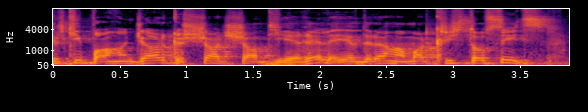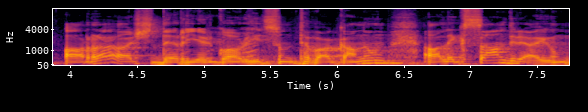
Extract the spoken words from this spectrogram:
գրքի պահանջարկը շատ-շատ եղել է եւ դրա համար Քրիստոսից առաջ դեռ 250 թվականում Ալեքսանդրիայում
